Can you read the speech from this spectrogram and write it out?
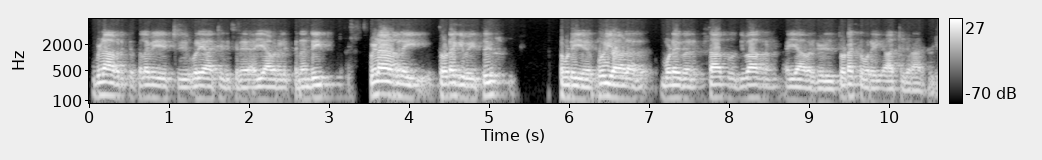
விழாவிற்கு தலைமையேற்று உரையாற்றியிருக்கிற ஐயா அவர்களுக்கு நன்றி. விழாவினை தொடங்கி வைத்து நம்முடைய பொறியாளர் முனைவர் தாக்கு திவாகரன் ஐயா அவர்கள் தொடக்க உரை ஆற்றுகிறார்கள்.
